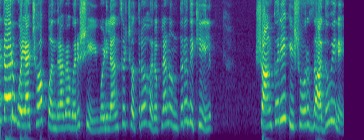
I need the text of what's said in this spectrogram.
तर वयाच्या पंधराव्या वर्षी वडिलांचं छत्र हरपल्यानंतर देखील शांकरी किशोर जाधवीने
